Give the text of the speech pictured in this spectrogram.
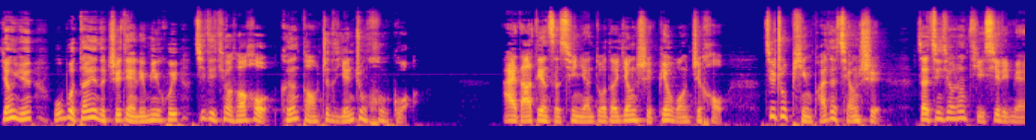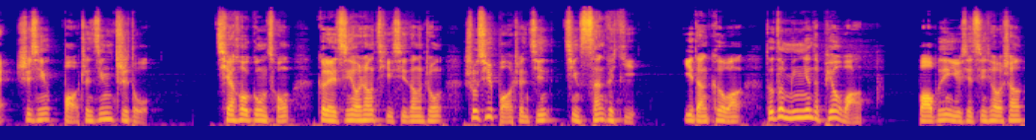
杨云无不担忧的指点刘明辉集体跳槽后可能导致的严重后果。爱达电子去年夺得央视标王之后，借助品牌的强势，在经销商体系里面实行保证金制度，前后共从各类经销商体系当中收取保证金近三个亿。一旦科王得到明年的标王，保不定有些经销商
